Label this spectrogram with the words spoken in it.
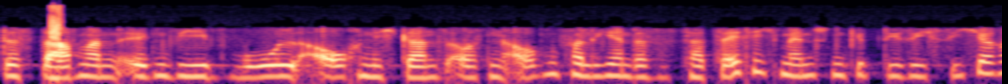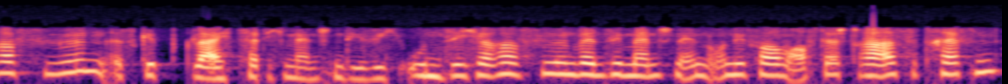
das darf man irgendwie wohl auch nicht ganz aus den Augen verlieren, dass es tatsächlich Menschen gibt, die sich sicherer fühlen. Es gibt gleichzeitig Menschen, die sich unsicherer fühlen, wenn sie Menschen in Uniform auf der Straße treffen.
